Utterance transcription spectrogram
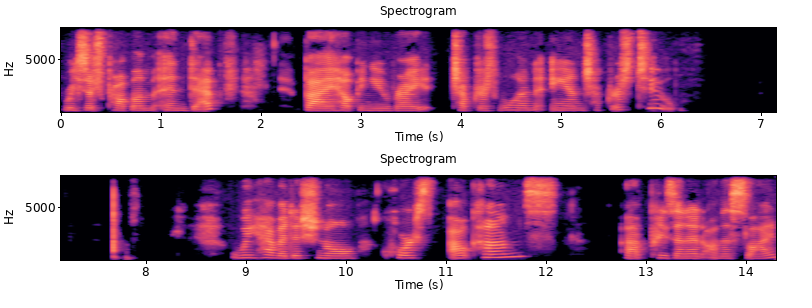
research problem in depth by helping you write chapters 1 and chapters 2. We have additional course outcomes uh, presented on this slide.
